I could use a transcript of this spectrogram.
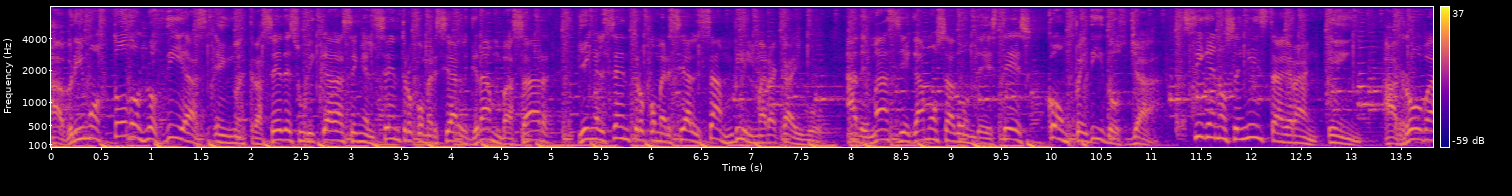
Abrimos todos los días en nuestras sedes ubicadas en el Centro Comercial Gran Bazar y en el Centro Comercial San Vil Maracaibo. Además, llegamos a donde estés con pedidos ya. Síguenos en Instagram en arroba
